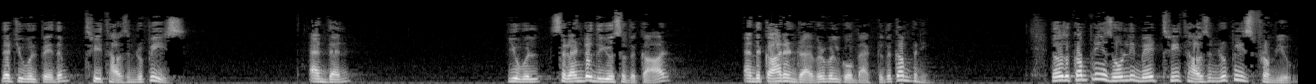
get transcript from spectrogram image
that you will pay them 3,000 rupees. And then you will surrender the use of the car, and the car and driver will go back to the company. Now, the company has only made 3,000 rupees from you,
